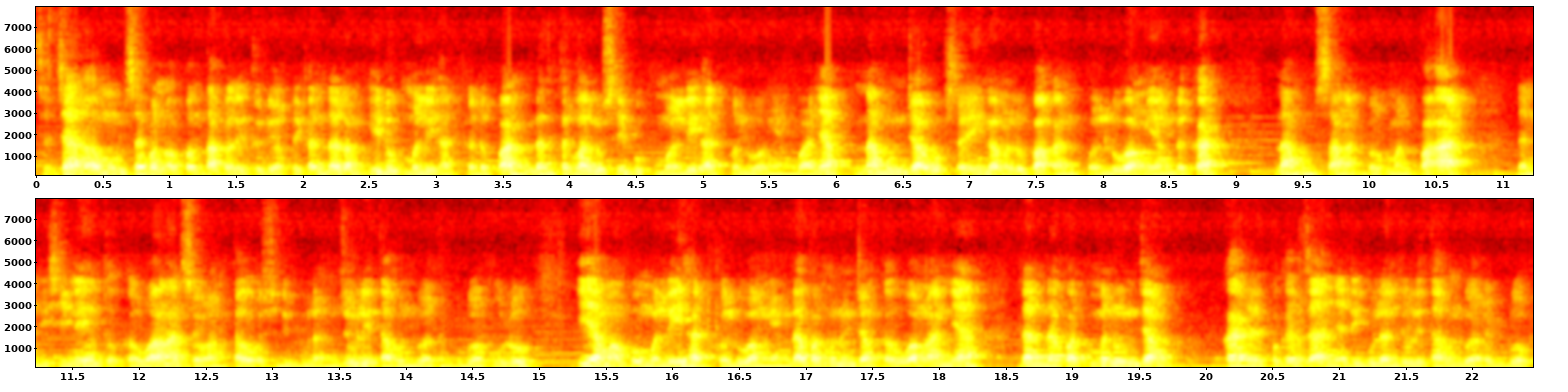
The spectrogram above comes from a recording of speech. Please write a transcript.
Secara umum, Seven of Pentacle itu diartikan dalam hidup melihat ke depan dan terlalu sibuk melihat peluang yang banyak, namun jauh sehingga melupakan peluang yang dekat, namun sangat bermanfaat. Dan di sini untuk keuangan seorang Taurus di bulan Juli tahun 2020, ia mampu melihat peluang yang dapat menunjang keuangannya dan dapat menunjang karir pekerjaannya di bulan Juli tahun 2020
